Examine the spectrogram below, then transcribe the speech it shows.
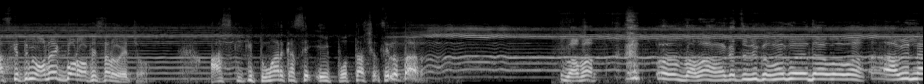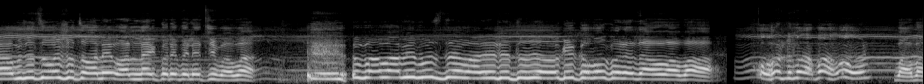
আজকে তুমি অনেক বড় অফিসার হয়েছো। আজকে কি তোমার কাছে এই প্রত্যাশা ছিল তার? বাবা বাবা আমাকে তুমি ক্ষমা করে দাও বাবা। আমি না বুঝে তোমার সাথে অনেক অন্যায় করে ফেলেছি বাবা। বাবা আমি বুঝতে পারিনি তুমি আমাকে ক্ষমা করে দাও বাবা। ওর বাবা ওর বাবা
